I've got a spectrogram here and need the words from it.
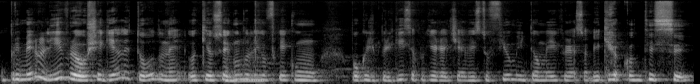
o primeiro livro eu cheguei a ler todo, né? O que o segundo uhum. livro eu fiquei com um pouco de preguiça porque eu já tinha visto o filme, então meio que eu já sabia o que ia acontecer.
